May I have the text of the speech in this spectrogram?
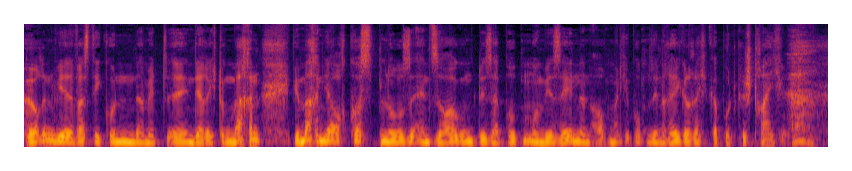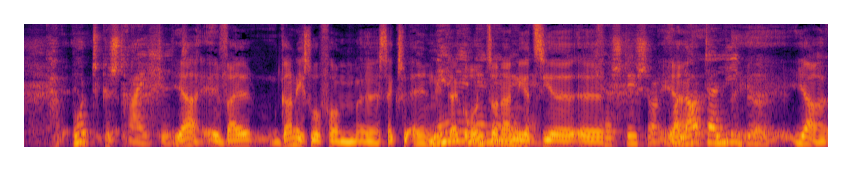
hören wir, was die Kunden damit äh, in der Richtung machen. Wir machen ja auch kostenlose Entsorgung dieser Puppen und wir sehen dann auch, manche Puppen sind regelrecht kaputt gestreichelt. Kaputt gestreichelt. Ja, äh, weil gar nicht so vom äh, sexuellen Nee, Hintergrund, nee, nee, sondern jetzt hier. Äh, Ich verstehe schon. Von lauter Liebe. Äh, ja,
